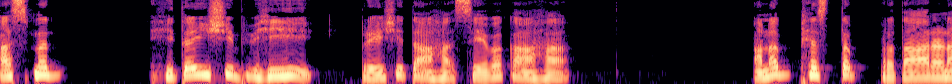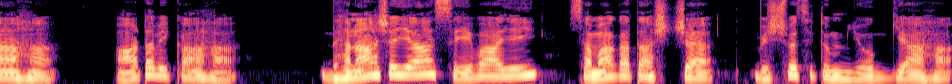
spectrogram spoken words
अस्मद्हितैषिभिः प्रेषिताः सेवकाः अनभ्यस्तप्रतारणाः आटविकाः। धनाशया सेवायै समागताश्च विश्वसितुम् योग्याः।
